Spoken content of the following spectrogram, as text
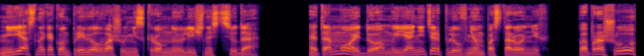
Неясно, как он привел вашу нескромную личность сюда. Это мой дом, и я не терплю в нем посторонних. Попрошу...»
